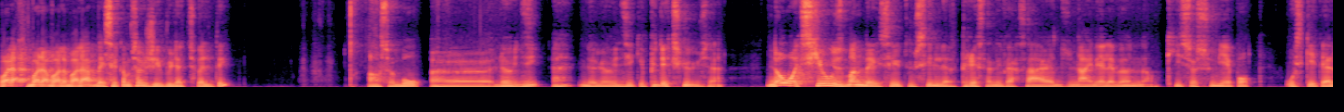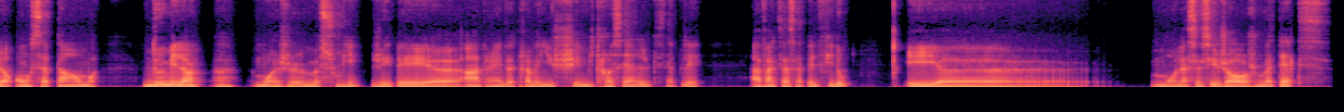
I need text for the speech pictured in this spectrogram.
Voilà, voilà, voilà, voilà. Ben, c'est comme ça que j'ai vu l'actualité. En ce beau euh, lundi, hein? le lundi qui n'a plus d'excuses. No Excuse Monday, c'est aussi le triste anniversaire du 9-11. Qui ne se souvient pas où ce qui était le 11 septembre 2001. Hein? Moi, je me souviens, j'étais euh, en train de travailler chez Microcell, qui s'appelait, avant que ça s'appelle Fido. Et euh, mon associé Georges me texte.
